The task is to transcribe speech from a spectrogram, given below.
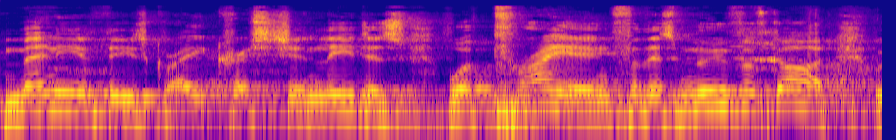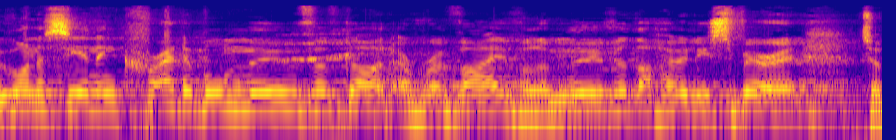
many of these great Christian leaders were praying for this move of God. We want to see an incredible move of God, a revival, a move of the Holy Spirit to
